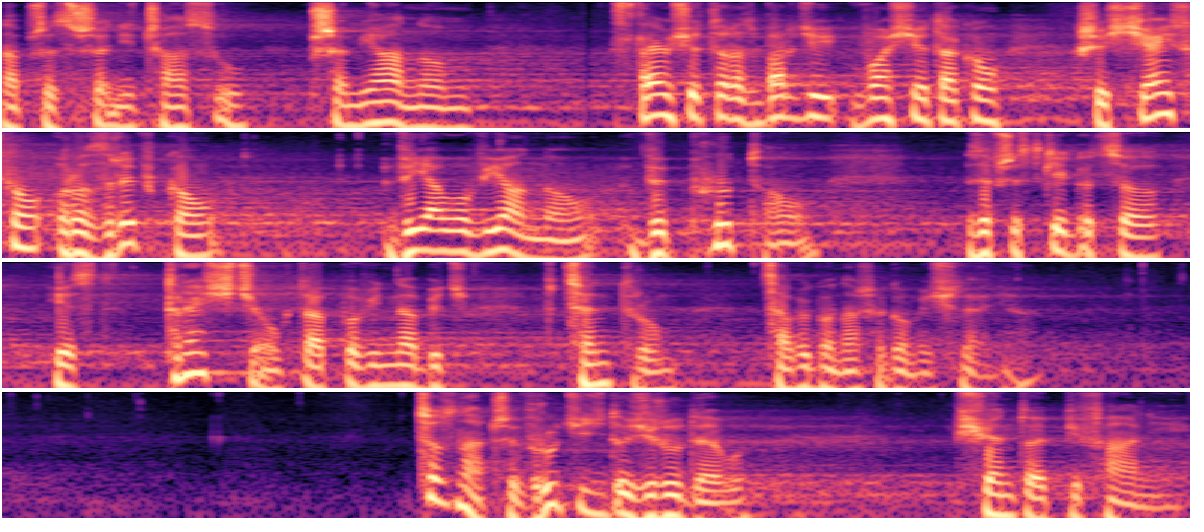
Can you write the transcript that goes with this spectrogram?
na przestrzeni czasu przemianom, stają się coraz bardziej właśnie taką chrześcijańską rozrywką wyjałowioną, wyprutą ze wszystkiego, co jest treścią, która powinna być w centrum całego naszego myślenia. Co znaczy wrócić do źródeł w święto Epifanii?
